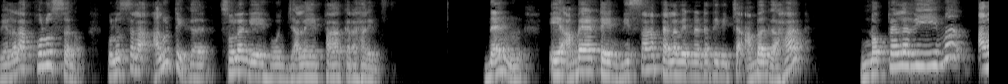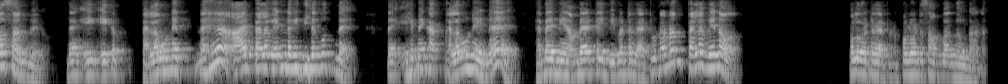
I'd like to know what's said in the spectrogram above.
වේලලා පුලුස්සනවා. පුලුස්සලා අලු ටික සුළඟේ හෝ ජලයේ පා කර හරිනවා. දැන් ඒ අඹ ඇටේ නිසා පැලවෙන්නට තිබිච්ච අඹ ගහ නොපැලවීම අවසන් වෙනවා. දැන් ඒක පැලවුනේත් නැහැ ආයෙ පැලවෙන්න විදිහකුත් නැහැ. දැන් එහෙම එකක් පැලවුනේ නැහැ. හැබැයි මේ අඹ ඇටේ බිමට වැටුණා නම් පැලවෙනවා. පොළොවට වැටුණා. පොළොවට සම්බන්ධ වුණා නම්.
